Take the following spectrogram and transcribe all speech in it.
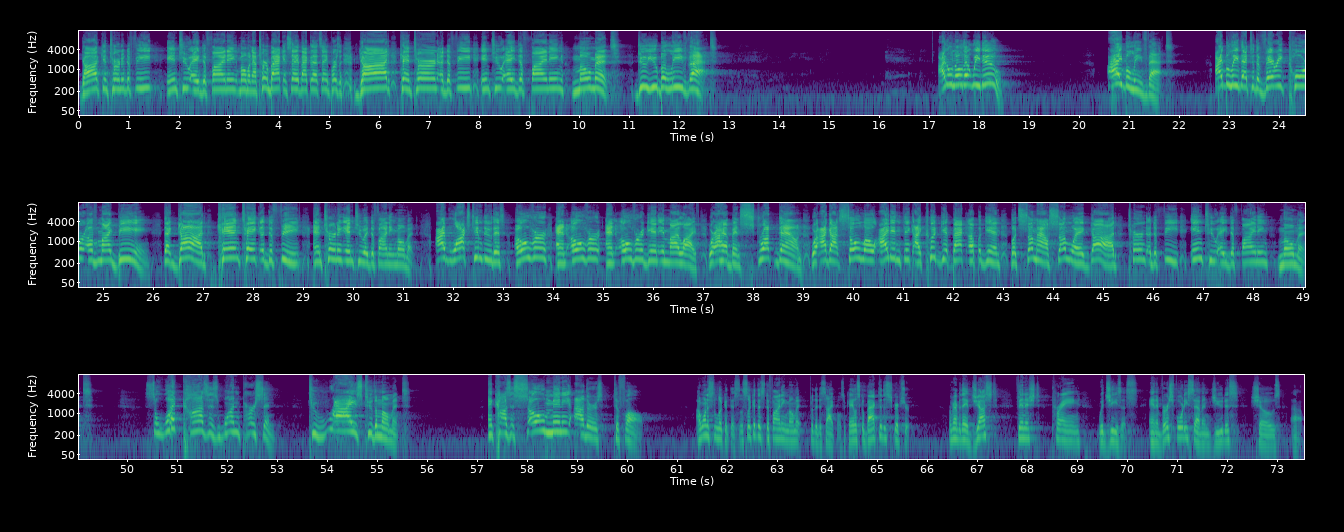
God can turn a defeat into a defining moment. Now turn back and say it back to that same person. God can turn a defeat into a defining moment. Do you believe that? I don't know that we do. I believe that. I believe that to the very core of my being, that God can take a defeat and turn it into a defining moment. I've watched him do this over and over and over again in my life, where I have been struck down, where I got so low I didn't think I could get back up again, but somehow, someway, God turned a defeat into a defining moment. So, what causes one person to rise to the moment and causes so many others to fall? I want us to look at this. Let's look at this defining moment for the disciples, okay? Let's go back to the scripture. Remember, they have just finished praying with Jesus. And in verse 47, Judas shows up.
